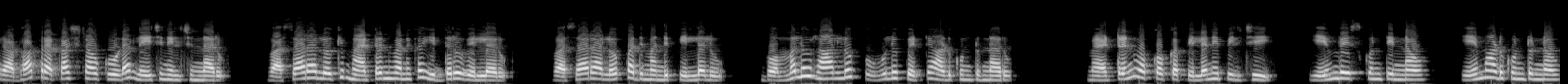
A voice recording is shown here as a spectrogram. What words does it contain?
ప్రభా ప్రకాశ్రావు కూడా లేచి నిల్చున్నారు. వసారాలోకి మ్యాట్రన్ వెనక ఇద్దరు వెళ్ళారు వసారాలో పది మంది పిల్లలు బొమ్మలు రాళ్ళు పువ్వులు పెట్టి ఆడుకుంటున్నారు. మ్యాట్రన్ ఒక్కొక్క పిల్లని పిలిచి ఏం వేసుకుని తిన్నావు? ఏం ఆడుకుంటున్నావు?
